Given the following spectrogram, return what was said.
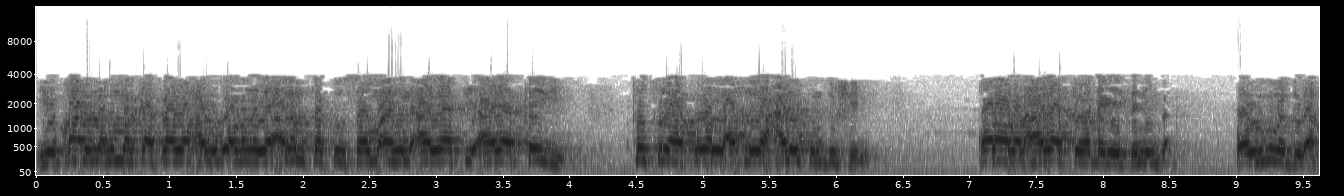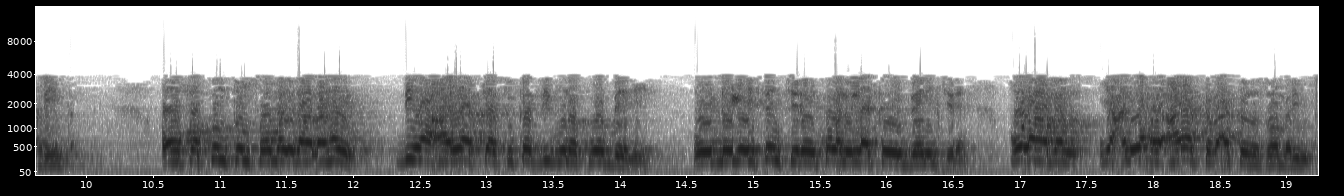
yuqaalu lahum markaasaa waxaa lagu odhanaya alam takun sooma ahin aayaatii aayaadkaygii tutlaa kuwa la akriya calaykum dushin qolaaban aayaadkaba dhegaysaninba oo laguba dul akriyinba oo fa kuntum soomaydaan ahayn biha aayaadkaa tukadibuuna kuwa beeniye way dhegaysan jireen kuwani laakiin way beenin jireen. Qolaaban yani waxa aayaadkaba agtooda soo marinba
